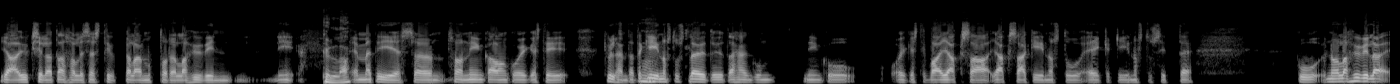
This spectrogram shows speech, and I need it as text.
Ja yksilötasollisesti pelannut todella hyvin, niin Kyllä. en mä tiedä, se on, se on niin kauan kuin oikeasti, kyllähän tätä mm. kiinnostusta löytyy tähän, kun niin kuin oikeasti vaan jaksaa, jaksaa kiinnostua, eikä kiinnostu sitten kun noilla hyvillä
